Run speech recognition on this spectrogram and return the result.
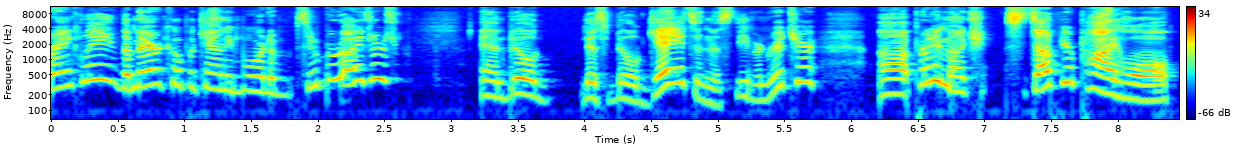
frankly, the Maricopa County Board of Supervisors and Bill, this Bill Gates and the Stephen Richer, uh, pretty much stuff your pie hole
